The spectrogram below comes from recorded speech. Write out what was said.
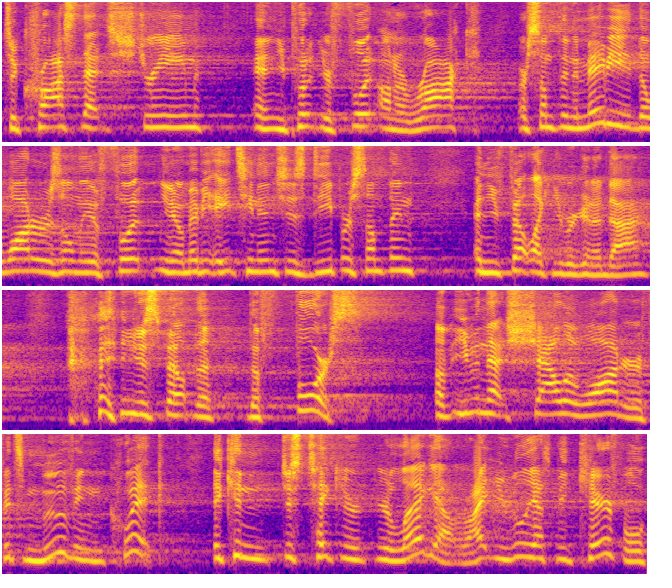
to cross that stream and you put your foot on a rock or something, and maybe the water is only a foot, you know, maybe 18 inches deep or something, and you felt like you were going to die? you just felt the, the force of even that shallow water. If it's moving quick, it can just take your, your leg out, right? You really have to be careful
